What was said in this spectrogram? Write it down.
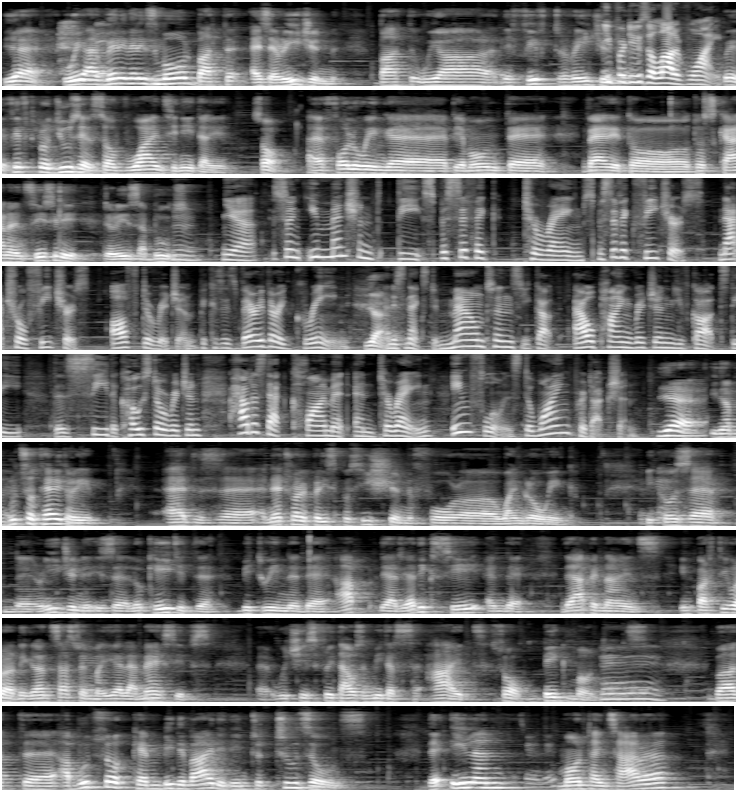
yeah, we are very very small, but as a region, but we are the fifth region. You produce a lot of wine. We're fifth producers of wines in Italy. So, uh, following uh, Piemonte, Veneto, Toscana, and Sicily, there is Abruzzo. Yeah. So you mentioned the specific terrain, specific features, natural features of the region because it's very, very green. Yeah. And it's next to mountains. You've got alpine region. You've got the the sea, the coastal region. How does that climate and terrain influence the wine production? Yeah, in Abruzzo territory has uh, a natural predisposition for uh, wine growing because uh, the region is uh, located between the up the Adriatic Sea and the, the Apennines, in particular the Gran Sasso and Maiella massifs, uh, which is 3,000 meters height, so big mountains. But uh, Abruzzo can be divided into two zones the inland mountains area,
